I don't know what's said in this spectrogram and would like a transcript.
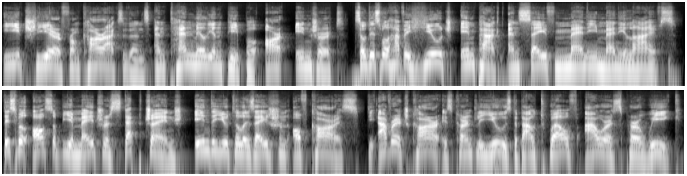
each year from car accidents and 10 million people are injured. So, this will have a huge impact and save many, many lives. This will also be a major step change in the utilization of cars. The average car is currently used about 12 hours per week.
